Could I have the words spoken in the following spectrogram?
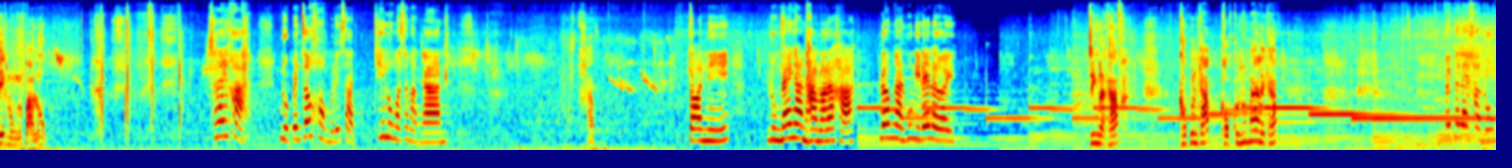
เรียกลุงหรือเปล่าลูก ใช่ค่ะ หนูเป็นเจ้าของบริษัทที่ลุงมาสมัครงาน ครับ ตอนนี้ลุงได้งานทำแล้วนะคะ เริ่มงานพรุ่งนี้ได้เลย จริงเหรอครับ ขอบคุณครับ ขอบคุณมากๆเลยครับ ไม่เป็นไรค่ะลุง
